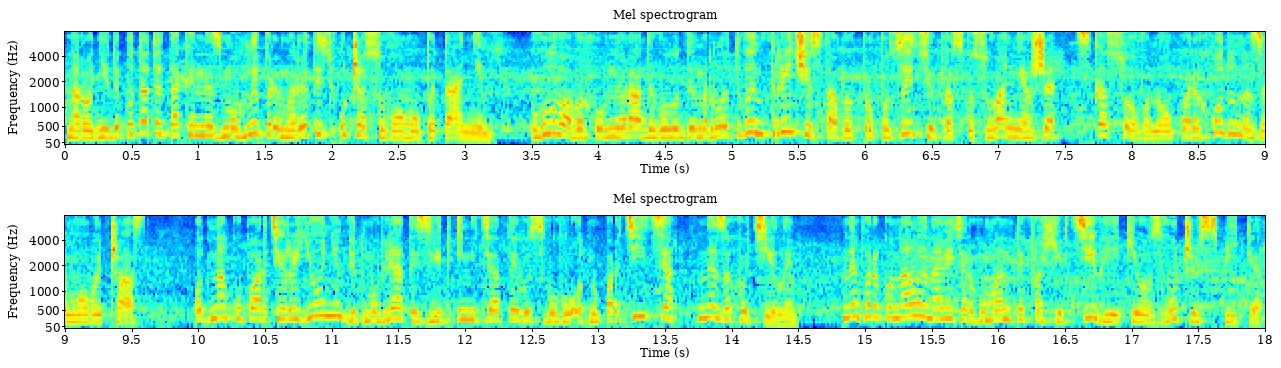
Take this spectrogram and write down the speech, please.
Народні депутати так і не змогли примиритись у часовому питанні. Голова Верховної Ради Володимир Литвин тричі ставив пропозицію про скасування вже скасованого переходу на зимовий час. Однак у партії регіонів відмовлятись від ініціативи свого однопартійця не захотіли. Не переконали навіть аргументи фахівців, які озвучив спікер.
